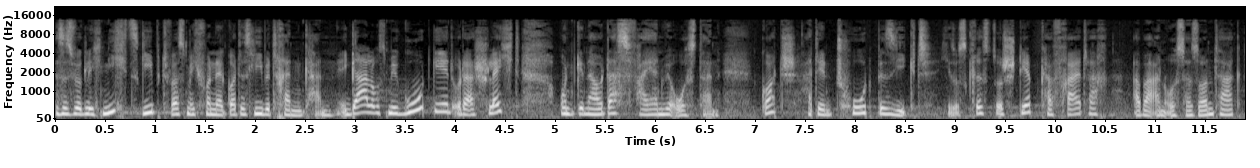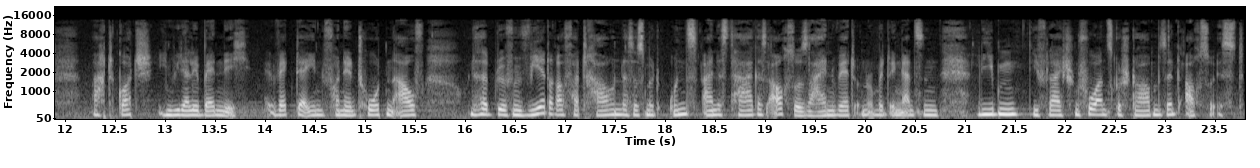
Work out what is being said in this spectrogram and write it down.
dass es wirklich nichts gibt, was mich von der Gottesliebe trennen kann. Egal, ob es mir gut geht oder schlecht, und genau das feiern wir Ostern. Gott hat den Tod besiegt. Jesus Christus stirbt Karfreitag, aber an Ostersonntag macht Gott ihn wieder lebendig, weckt er ihn von den Toten auf. Und deshalb dürfen wir darauf vertrauen, dass es mit uns eines Tages auch so sein wird und mit den ganzen Lieben, die vielleicht schon vor uns gestorben sind, auch so ist.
